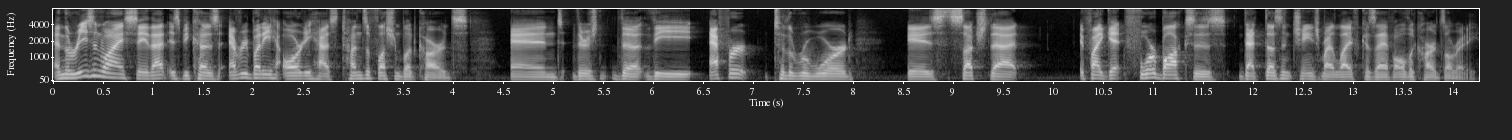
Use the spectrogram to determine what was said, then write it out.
And the reason why I say that is because everybody already has tons of flesh and blood cards, and there's the the effort to the reward is such that if I get four boxes, that doesn't change my life because I have all the cards already.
